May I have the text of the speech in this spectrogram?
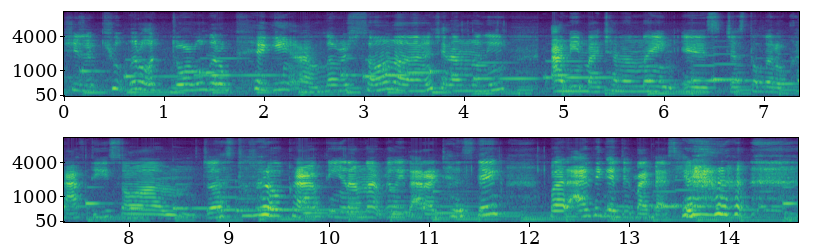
she's a cute little adorable little piggy and I love her so much. And I'm really I mean my channel name is just a little crafty so I'm just a little crafty and I'm not really that artistic but I think I did my best here.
